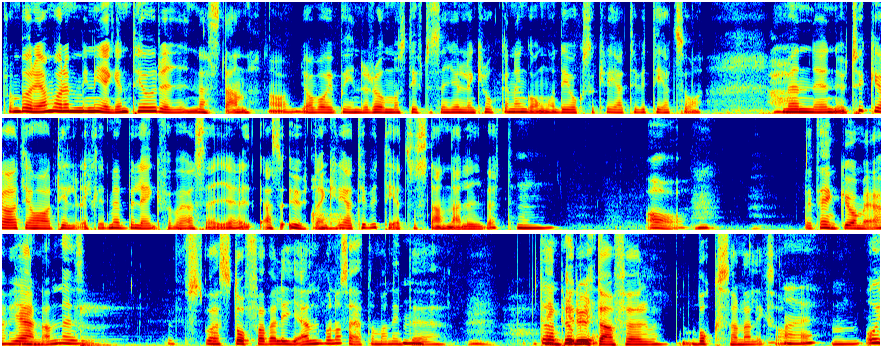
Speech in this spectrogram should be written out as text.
Från början var det min egen teori nästan. Ja, jag var ju på inre rum och stiftelsen Gyllenkroken en gång och det är också kreativitet så. Men eh, nu tycker jag att jag har tillräckligt med belägg för vad jag säger. Alltså utan kreativitet så stannar livet. Ja, det tänker jag med. Hjärnan eh, stoffar väl igen på något sätt om man inte har tänker utanför boxarna liksom. Nej. Mm. Och,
